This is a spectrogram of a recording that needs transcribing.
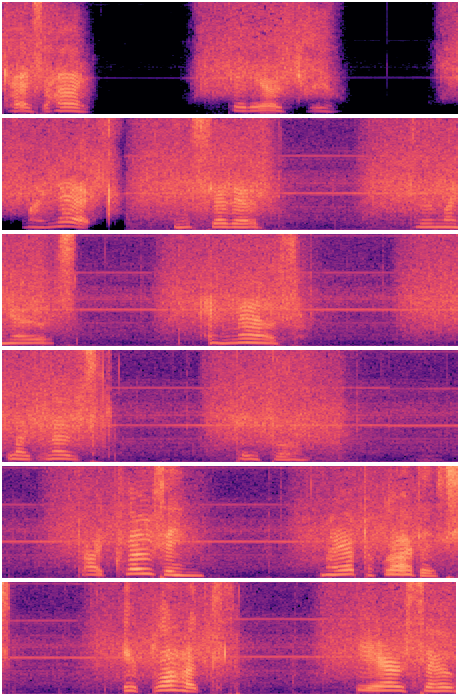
because I get air through my neck instead of through my nose and mouth like most people. By closing my epiglottis, it blocks the air so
